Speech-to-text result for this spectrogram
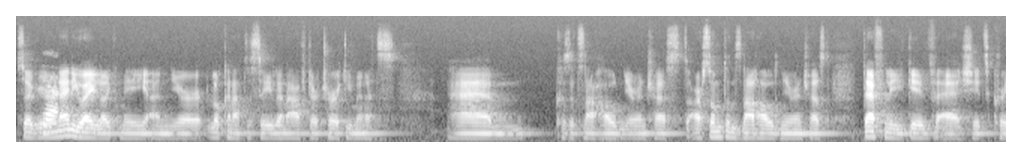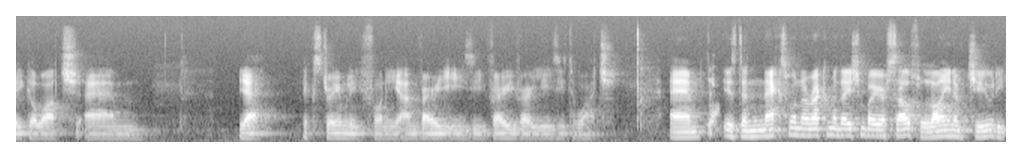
So if you're in any way like me and you're looking at the ceiling after 30 minutes, um, because it's not holding your interest or something's not holding your interest, definitely give uh, Schitt's Creek a watch. Um, yeah, extremely funny and very easy, very, very easy to watch. Um, Yeah. Is the next one a recommendation by yourself? Line of Duty.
